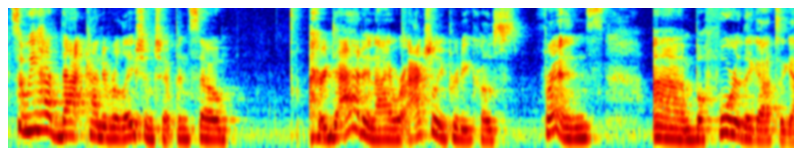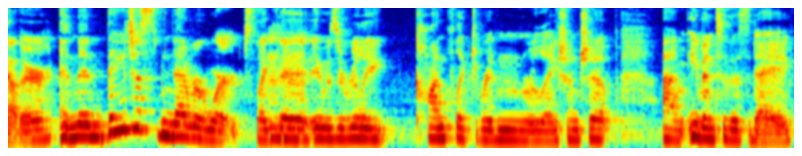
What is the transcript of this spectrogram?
So we had that kind of relationship. And so her dad and I were actually pretty close friends um, before they got together. And then they just never worked. Like, the, it was a really conflict ridden relationship, um, even to this day.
